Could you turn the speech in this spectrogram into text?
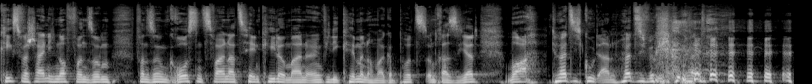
Kriegst wahrscheinlich noch von so einem, von so einem großen 210 Kilo Mann irgendwie die Kimme nochmal geputzt und rasiert. Boah, hört sich gut an. Hört sich wirklich gut an.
